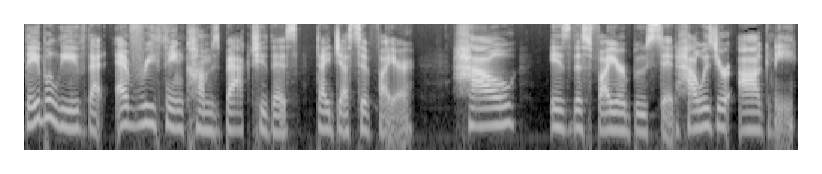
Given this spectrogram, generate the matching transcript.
they believe that everything comes back to this digestive fire how is this fire boosted? How is your Agni?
